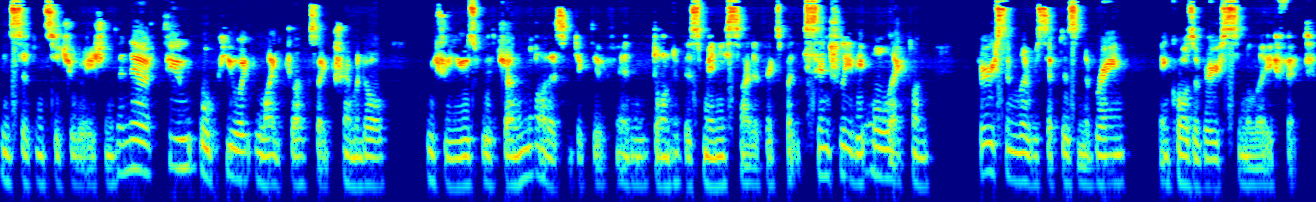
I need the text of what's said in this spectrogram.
in certain situations. And there are a few opioid-like drugs like tramadol, which we use which are not as addictive and don't have as many side effects. But essentially, they all act on very similar receptors in the brain and cause a very similar effect.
